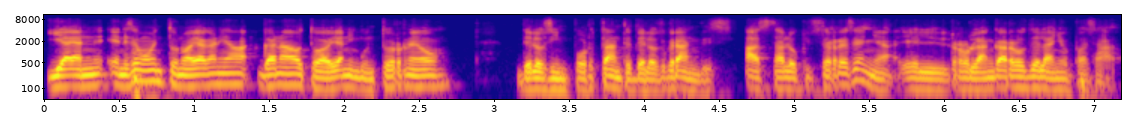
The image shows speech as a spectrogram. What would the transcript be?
y en, ese momento no había ganado, todavía ningún torneo de los importantes, de los grandes, hasta lo que usted reseña, el Roland Garros del año pasado.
